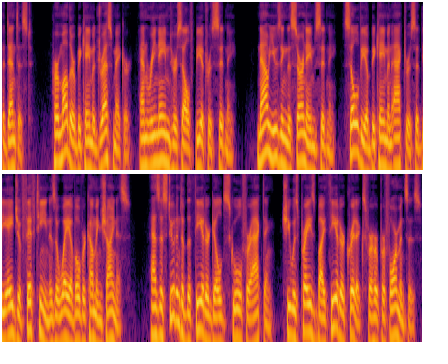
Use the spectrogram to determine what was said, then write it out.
a dentist. Her mother became a dressmaker and renamed herself Beatrice Sidney. Now using the surname Sidney, Sylvia became an actress at the age of 15 as a way of overcoming shyness. As a student of the Theatre Guild School for Acting, she was praised by theatre critics for her performances.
